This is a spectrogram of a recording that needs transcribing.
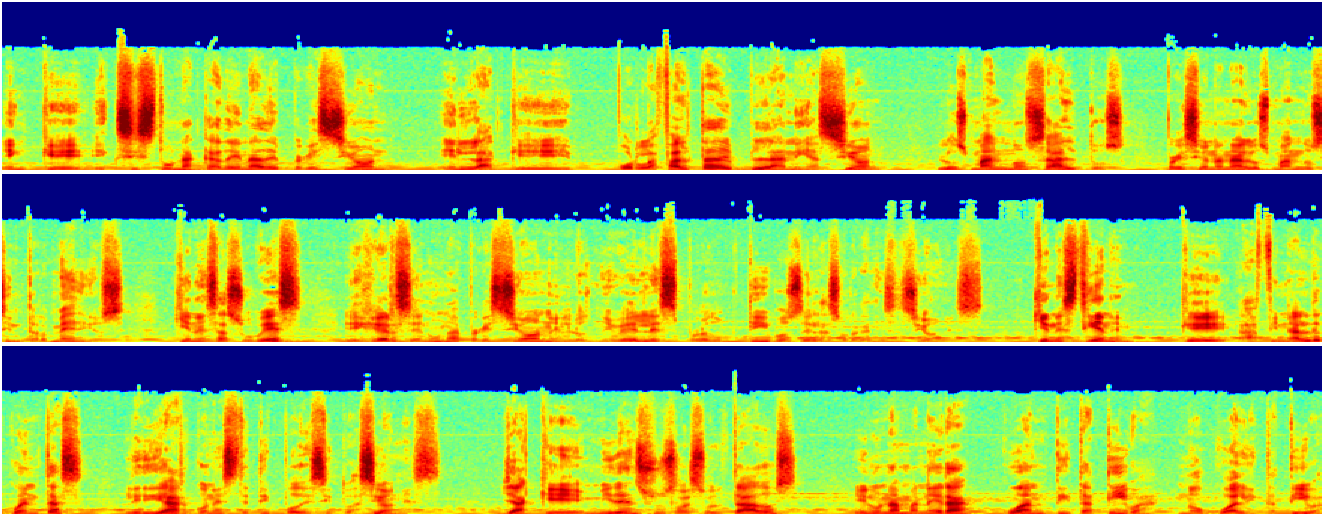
en que existe una cadena de presión en la que, por la falta de planeación, los mandos altos presionan a los mandos intermedios, quienes a su vez ejercen una presión en los niveles productivos de las organizaciones, quienes tienen que, a final de cuentas, lidiar con este tipo de situaciones, ya que miden sus resultados en una manera cuantitativa, no cualitativa,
